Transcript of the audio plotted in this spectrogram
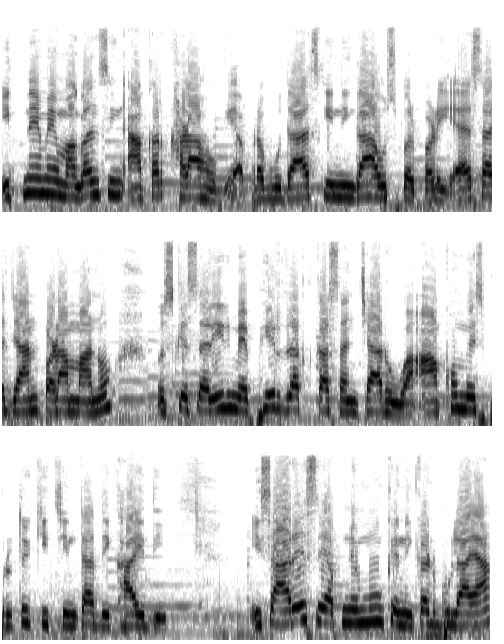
इतने में मगन सिंह आकर खड़ा हो गया। प्रभुदास की निगाह उस पर पड़ी। ऐसा जान पड़ा मानो उसके शरीर में फिर रक्त का संचार हुआ। आँखों में स्मृति की चिंता दिखाई दी। इशारे से अपने मुँह के निकट बुलाया,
